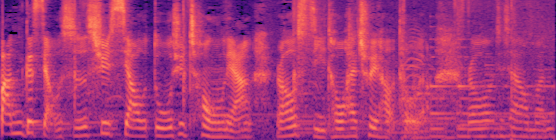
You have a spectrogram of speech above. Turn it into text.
半个小时去消毒、去冲凉，然后洗头还吹好头了。然后接下来我们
